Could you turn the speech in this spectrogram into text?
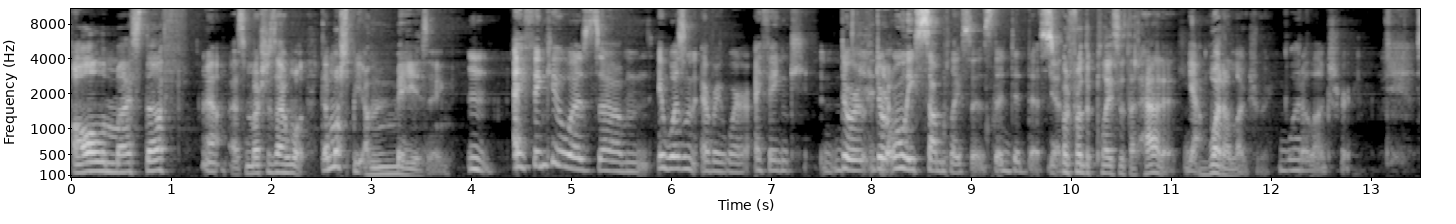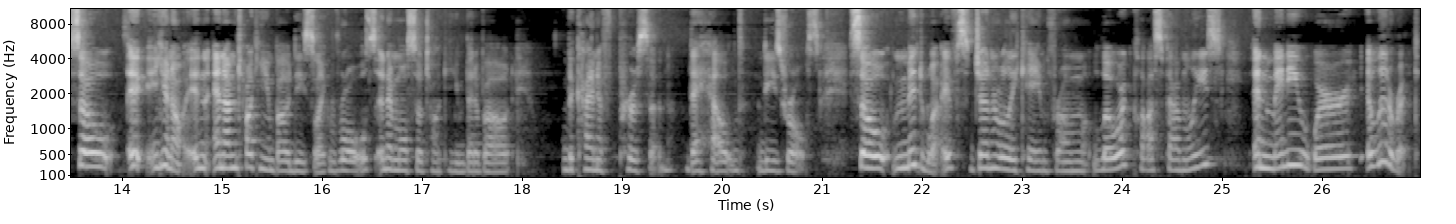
all of my stuff Yeah. as much as I want. That must be amazing. I think it was um it wasn't everywhere. I think there were, there were only some places that did this. But for the places that had it, Yeah. what a luxury. What a luxury. So, it, you know, and, and I'm talking about these like roles, and I'm also talking a bit about the kind of person that held these roles. So, midwives generally came from lower class families, and many were illiterate.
